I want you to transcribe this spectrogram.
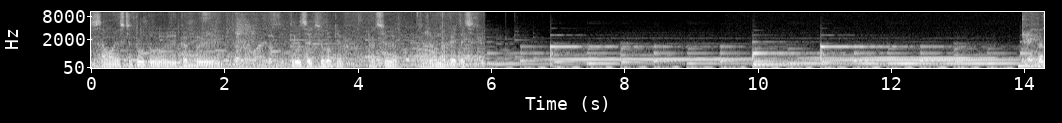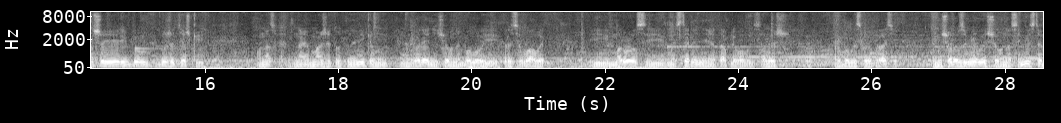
з самого інституту, і як би 30 років працюю вже в енергетиці. Перший рік був дуже тяжкий. У нас майже тут ні вікон, ні дверей, нічого не було, і працювали і мороз, і майстерні не отаплювалися, але ж робили свою працю, тому що розуміли, що у нас і місто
